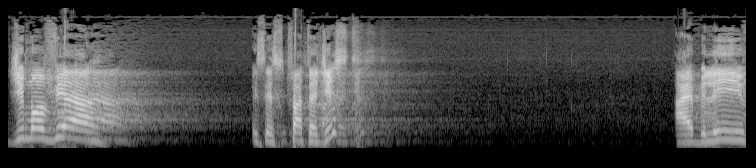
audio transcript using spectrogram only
Jim Ovia is a strategist. I believe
